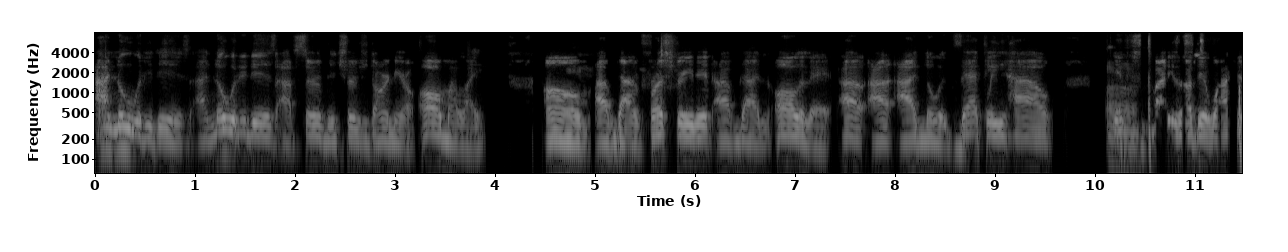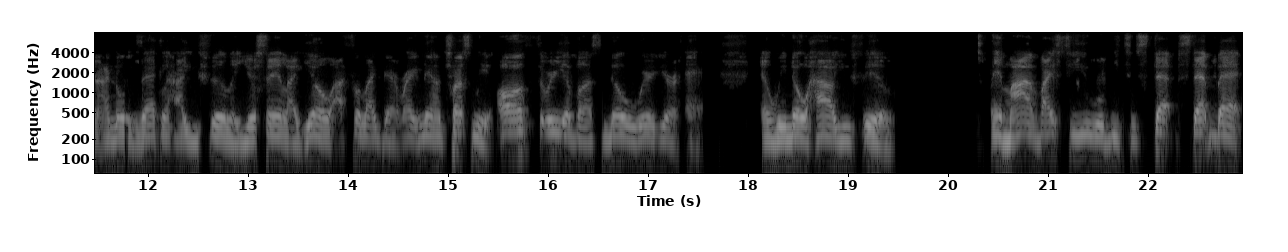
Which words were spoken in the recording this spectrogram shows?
I know what it is. I know what it is. I've served in church darn near all my life. Um, I've gotten frustrated. I've gotten all of that. I I, I know exactly how. If Um, somebody's out there watching, I know exactly how you feel, and you're saying like, "Yo, I feel like that right now." Trust me, all three of us know where you're at, and we know how you feel. And my advice to you will be to step step back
